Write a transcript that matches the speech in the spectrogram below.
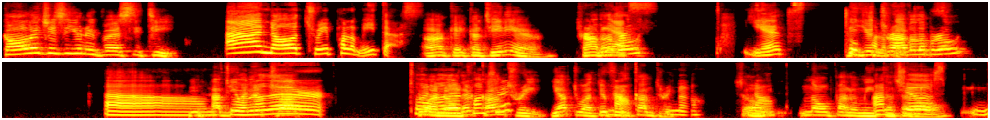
College is a university. I know three palomitas. Okay, continue. Travel abroad? Yes. Yes. two Did you travel abroad? Um, have to you another, to To another country? Yeah, to a different No, country. No, So no. no I'm palomitas at just, all.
